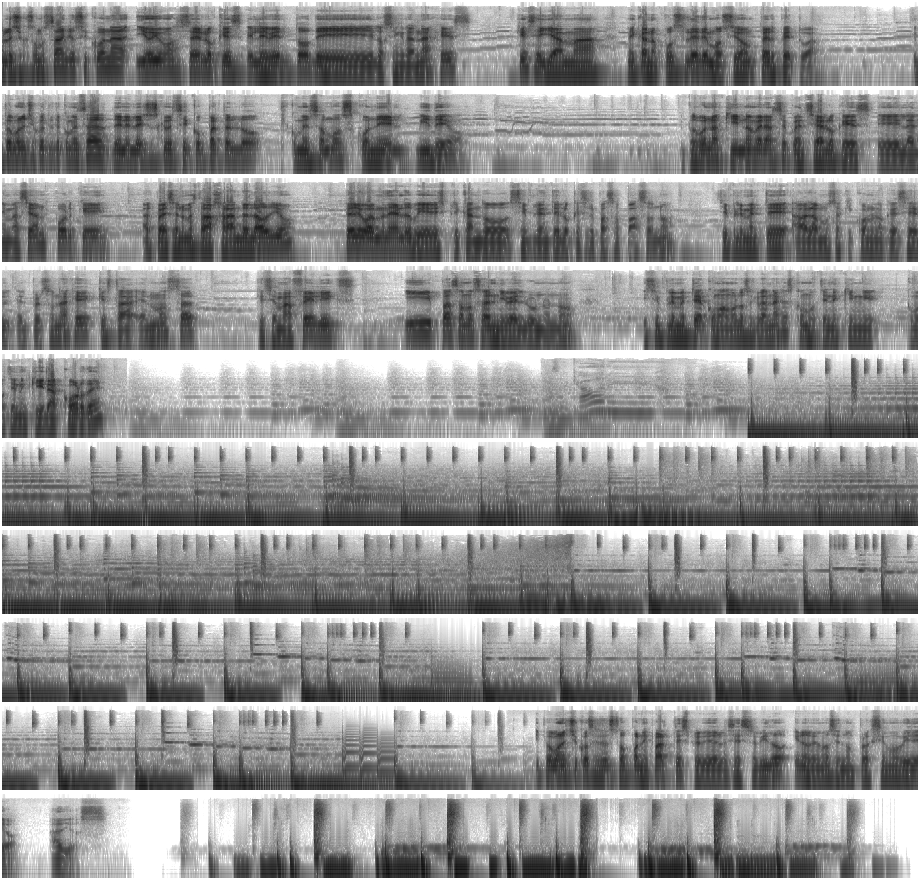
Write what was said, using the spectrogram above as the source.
Hola chicos, ¿cómo están? Yo soy Kona y hoy vamos a hacer lo que es el evento de los engranajes que se llama Mecanopuzzle de emoción perpetua. Y pues bueno chicos, antes de comenzar, denle like, suscríbanse y compártanlo, que comenzamos con el video. Y pues bueno, aquí no me dan secuenciar lo que es eh, la animación porque al parecer no me estaba jalando el audio. Pero de igual manera les voy a ir explicando simplemente lo que es el paso a paso, ¿no? Simplemente hablamos aquí con lo que es el, personaje que está en Mondstadt que se llama Félix. Y pasamos al nivel 1, ¿no? Y simplemente acomodamos los engranajes como, tiene que ir, como tienen que ir acorde. Pues bueno chicos, eso es todo por mi parte, espero video les haya servido y nos vemos en un próximo video. Adiós.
